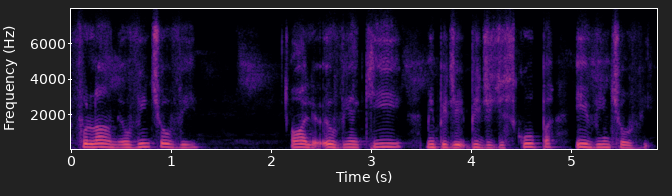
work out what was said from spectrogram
Fulano, eu vim te ouvir. Olha, eu vim aqui me pedir, desculpa e vim te ouvir.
